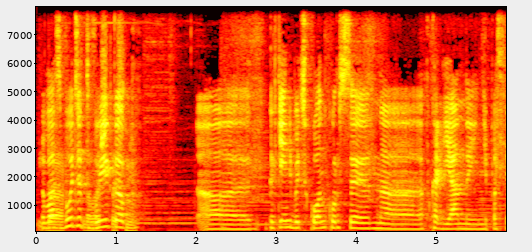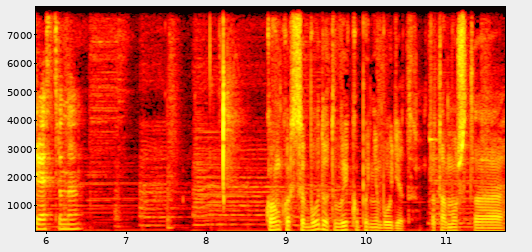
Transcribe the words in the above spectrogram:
У вас будет давай, выкоп, э, какие-нибудь конкурсы на, в кальянной непосредственно? Конкурсы будут, выкупа не будет, потому что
